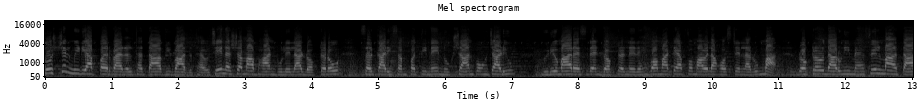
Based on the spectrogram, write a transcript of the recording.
સોશિયલ મીડિયા પર વાયરલ થતા વિવાદ થયો છે. નશામાં ભાન ભૂલેલા ડોક્ટરો સરકારી સંપત્તિને નુકસાન પહોંચાડ્યું. વિડીયોમાં રેસિડેન્ટ ડોક્ટરને રહેવા માટે આપવામાં આવેલા હોસ્ટેલના રૂમમાં ડોક્ટરો દારૂની મહેફિલમાં હતા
